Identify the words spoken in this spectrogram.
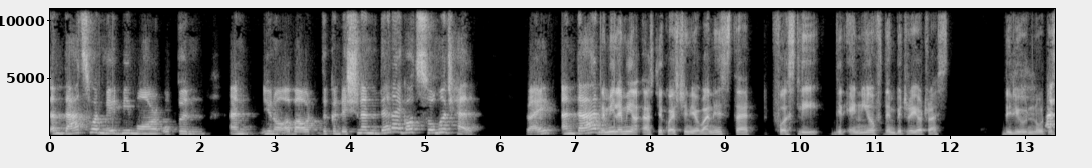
and that's what made me more open and you know about the condition. And then i got so much help right and that let me let me ask you a question here one is that firstly did any of them betray your trust did you notice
